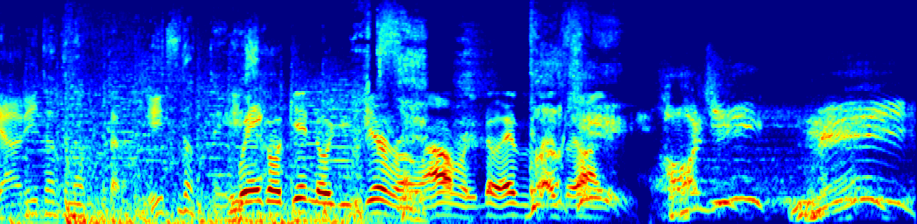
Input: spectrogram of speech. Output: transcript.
やりたくなったらいつだっていい We ain't さ gonna get no Yujiro. I already know. It's like, 恥めい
